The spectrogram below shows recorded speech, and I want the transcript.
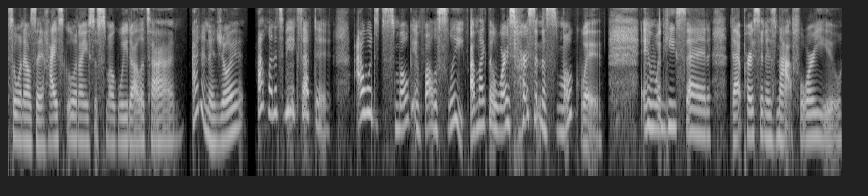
So when I was in high school and I used to smoke weed all the time, I didn't enjoy it. I wanted to be accepted. I would smoke and fall asleep. I'm like the worst person to smoke with. And when he said that person is not for you,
